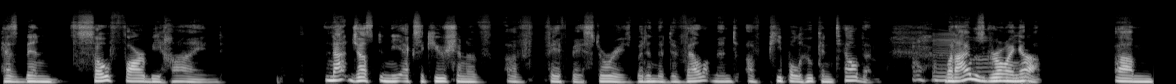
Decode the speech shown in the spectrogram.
has been so far behind, not just in the execution of of faith based stories, but in the development of people who can tell them. When I was growing up, um,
